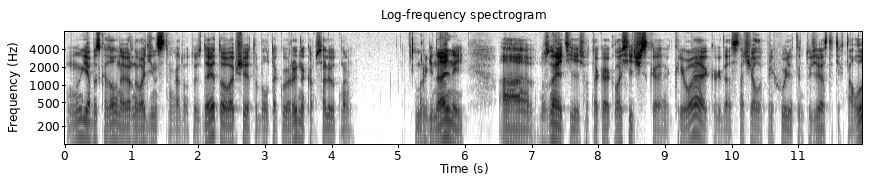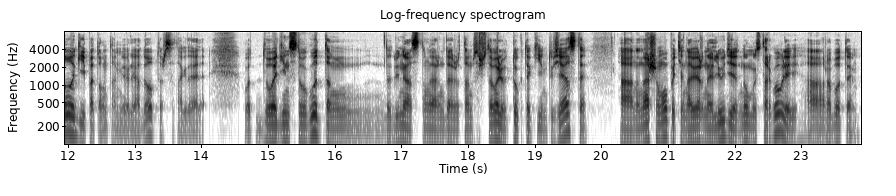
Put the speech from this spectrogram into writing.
ну, я бы сказал, наверное, в 2011 году. То есть до этого вообще это был такой рынок абсолютно маргинальный, а, ну, знаете, есть вот такая классическая кривая, когда сначала приходят энтузиасты технологий, потом там early adopters и так далее. Вот до 2011 года, там, до 2012, наверное, даже там существовали вот только такие энтузиасты. А на нашем опыте, наверное, люди, ну, мы с торговлей а, работаем,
